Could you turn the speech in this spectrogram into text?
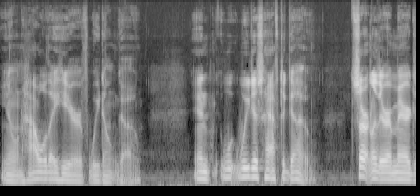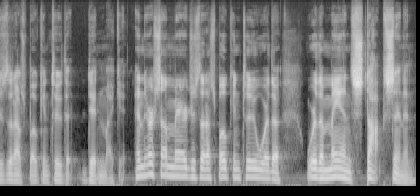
you know, and how will they hear if we don't go? And we just have to go. Certainly, there are marriages that I've spoken to that didn't make it, and there are some marriages that I've spoken to where the where the man stopped sinning.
